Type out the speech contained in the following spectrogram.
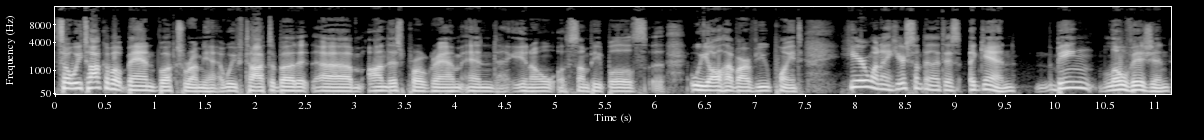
So we talk about banned books, Ramya. We've talked about it um, on this program, and you know, some people's. We all have our viewpoints. Here, when I hear something like this, again, being low vision,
